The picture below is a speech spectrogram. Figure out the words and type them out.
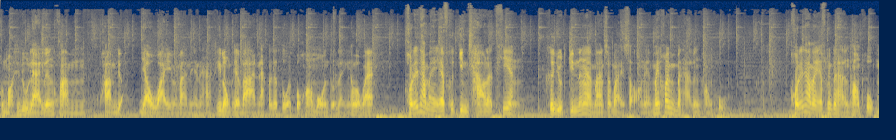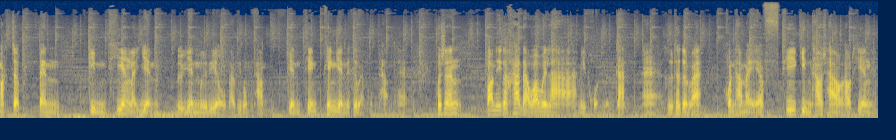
คุณหมอที่ดูแลเรื่องความความเยาว์วัยประมาณนี้นะฮะที่โรงพยาบาลนะเขาจะตรวจพวกฮอร์โมนตรวจอะไรอย่างเงี้ยเขาบอกว่า คนที่ทำ IF คือกินเช้าและเที่ยง คือหยุดกินตั้งแต่ประมาณสักบ่ายสองเนี่ยไม่ค่อยมีปัญหาเรื่องท้องผูก คนที่ทำ IF มีปัญหาเรื่องท้องผูกมักจะเป็นกินเที่ยงและเย็นหรือเย็นมื้อเดียวแบบที่ผมทำเย็นเที่ยงเที่ยงเย็นนี่คือแบบผมทำนะฮะเพราะฉะนั้น ตอนนี้ก็คาดเดาว่าเวลามีผลเหมือนกันอ่าคือถ้าเกิดว่าคนทำ IF ที่กินข้าวเช้ากับข้าวเที่ยงเนี่ย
